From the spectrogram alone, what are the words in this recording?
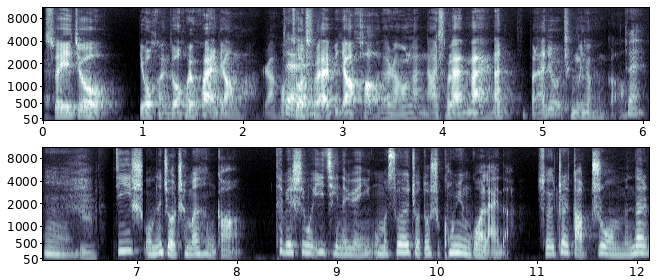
所以就有很多会坏掉嘛，然后做出来比较好的，然后拿拿出来卖，那本来就成本就很高，对，嗯嗯，第一是我们的酒成本很高，特别是因为疫情的原因，我们所有酒都是空运过来的，所以这导致我们的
